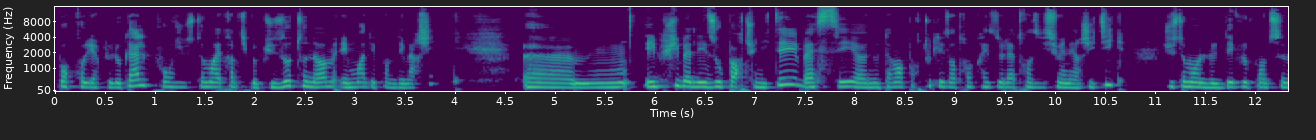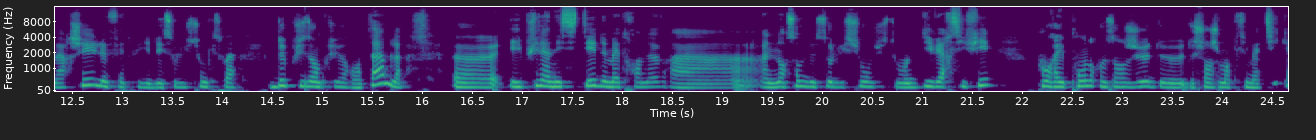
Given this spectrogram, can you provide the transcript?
pour produire plus local, pour justement être un petit peu plus autonome et moins dépendre des marchés et puis bah, les opportunités, bah, c'est notamment pour toutes les entreprises de la transition énergétique, justement le développement de ce marché, le fait qu'il y ait des solutions qui soient de plus en plus rentables, et puis la nécessité de mettre en œuvre un, ensemble de solutions justement diversifiées pour répondre aux enjeux de, de changement climatique.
